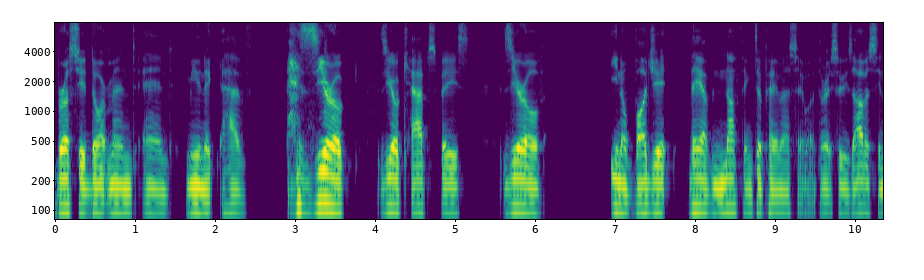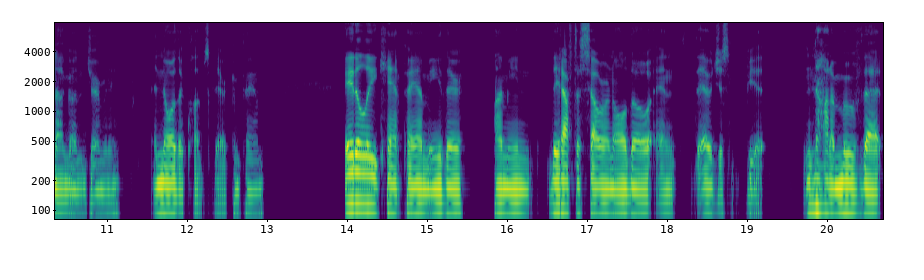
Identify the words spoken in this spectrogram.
Borussia Dortmund and Munich have zero zero cap space, zero of you know budget. They have nothing to pay Messi with, right? So he's obviously not going to Germany, and no other clubs there can pay him. Italy can't pay him either. I mean, they'd have to sell Ronaldo, and it would just be a, not a move that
